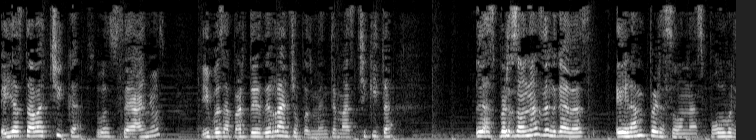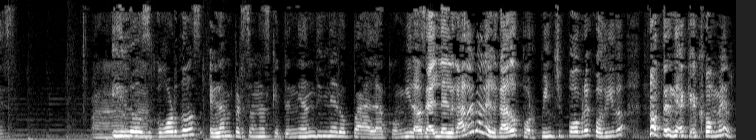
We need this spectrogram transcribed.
ella estaba chica, sus 12 años, y pues aparte de rancho, pues mente más chiquita, las personas delgadas eran personas pobres. Ah, Y los gordos eran personas que tenían dinero para la comida. O sea, el delgado era delgado por pinche pobre jodido, no tenía que comer.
